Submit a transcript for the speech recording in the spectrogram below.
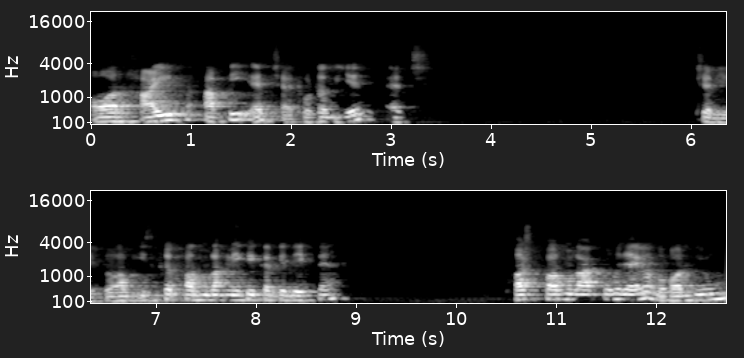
और हाइट आपकी एच है टोटल ये एच चलिए तो अब इसका फॉर्मूला हम एक एक करके देखते हैं। फ़र्स्ट फॉर्मूला आपको हो जाएगा volume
